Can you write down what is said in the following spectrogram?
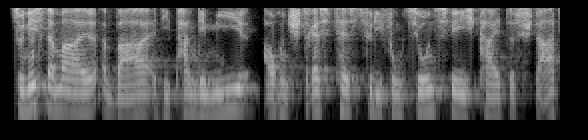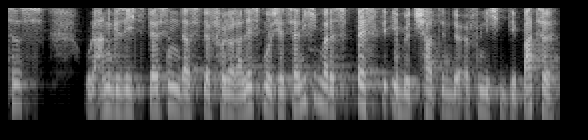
Zunächst einmal war die Pandemie auch ein Stresstest für die Funktionsfähigkeit des Staates. Und angesichts dessen, dass der Föderalismus jetzt ja nicht immer das beste Image hat in der öffentlichen Debatte,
